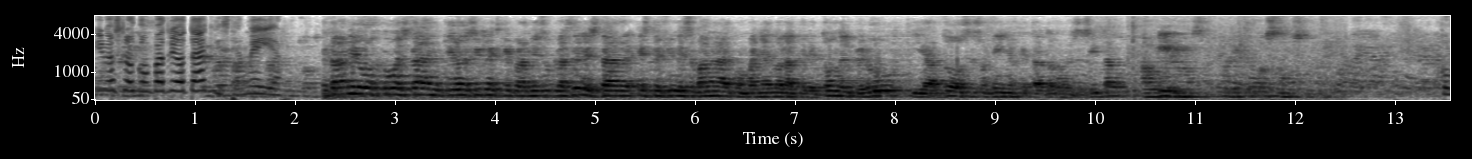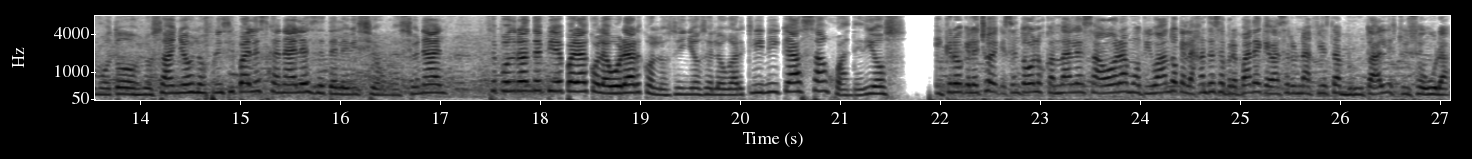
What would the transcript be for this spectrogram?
y nuestro compatriota Christian Meyer. ¿Qué tal amigos? ¿Cómo están? Quiero decirles que para mí es un placer estar este fin de semana acompañando a la Teletón del Perú y a todos esos niños que tanto nos necesitan. A unirnos, porque todos somos Como todos los años, los principales canales de televisión nacional se pondrán de pie para colaborar con los niños del Hogar Clínica San Juan de Dios. Y creo que el hecho de que estén todos los canales ahora motivando que la gente se prepare, que va a ser una fiesta brutal, estoy segura,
